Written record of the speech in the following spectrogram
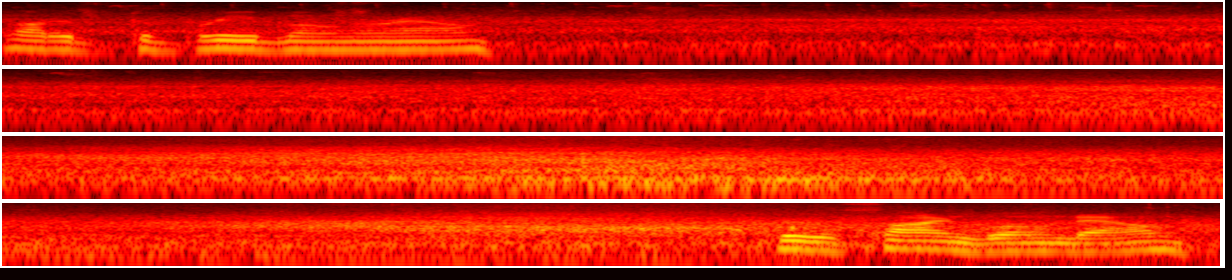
A lot of debris blown around. There's a sign blown down.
